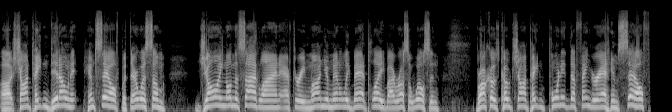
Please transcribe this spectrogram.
Uh, Sean Payton did own it himself, but there was some jawing on the sideline after a monumentally bad play by Russell Wilson. Broncos coach Sean Payton pointed the finger at himself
